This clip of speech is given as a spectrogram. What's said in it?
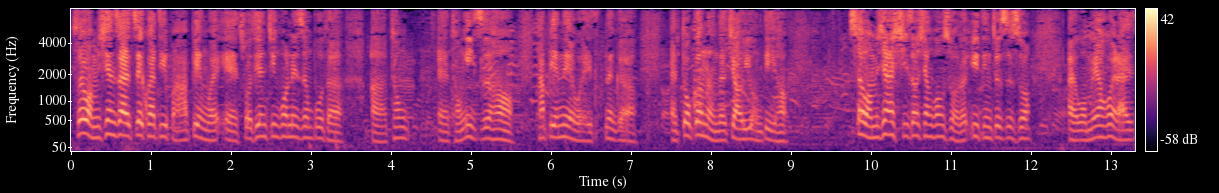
所以我们现在这块地把它变为，哎昨天经过内政部的呃通呃同意之后，它编列为那个呃多功能的教育用地哈。所以我们现在西周乡公所的预定就是说，呃，我们要会来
